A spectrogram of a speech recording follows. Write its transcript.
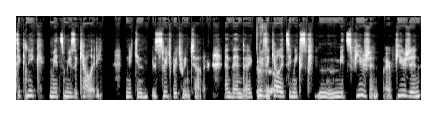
technique meets musicality. And you can switch between each other, and then the musicality mix, meets fusion, or fusion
